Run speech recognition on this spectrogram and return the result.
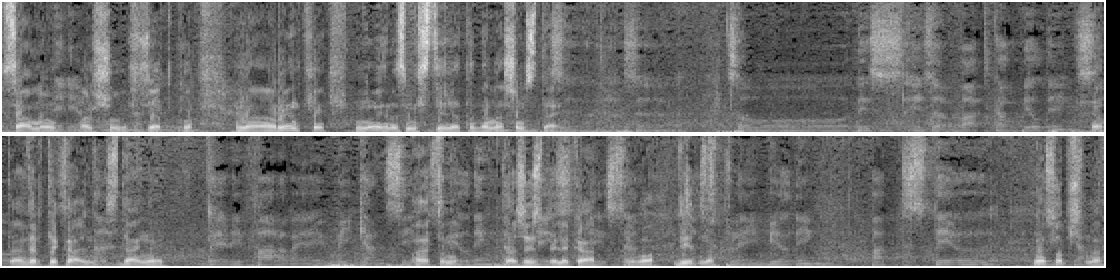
самую большую сетку на рынке, ну и разместили это на нашем здании. Это вертикальное здание, поэтому даже издалека его видно. Ну, собственно,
